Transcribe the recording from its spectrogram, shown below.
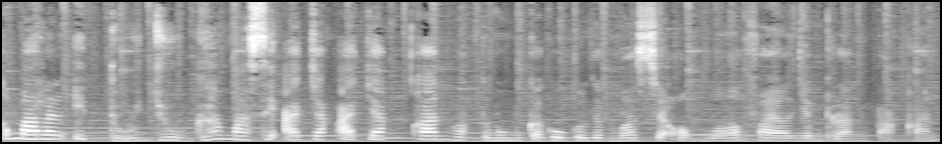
kemarin itu juga masih acak-acakan waktu membuka Google Drive. Masya Allah filenya berantakan.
